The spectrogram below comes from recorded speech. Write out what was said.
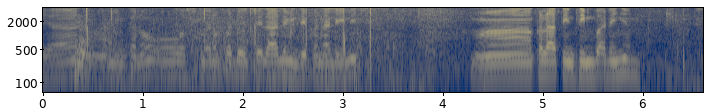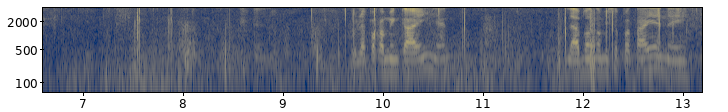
Ayan ang aming kanoos. Meron pa doon sa ilalim hindi pa nalinis. Mga kalating timba din yan. Ayan, oh. Wala pa kaming kain yan. Labang kami sa patayan eh.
